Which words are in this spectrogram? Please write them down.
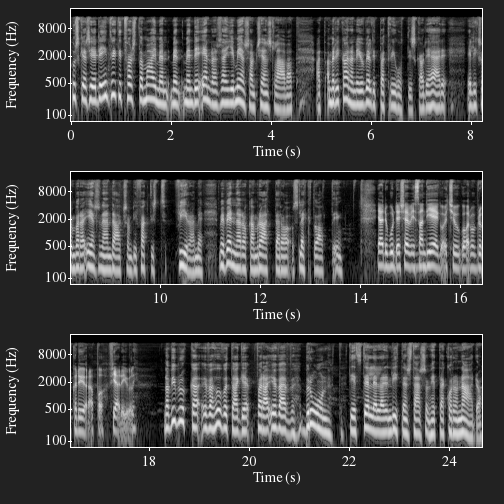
hur ska jag säga, det är inte riktigt första maj men, men, men det är ändå en sån gemensam känsla av att, att amerikanerna är ju väldigt patriotiska och det här är liksom bara en sån här dag som de faktiskt firar med, med vänner och kamrater och släkt och allting. Ja, du bodde själv i San Diego i 20 år. Vad brukar du göra på 4 juli? No, vi brukar överhuvudtaget fara över bron till ett ställe eller en liten stad som heter Coronado.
